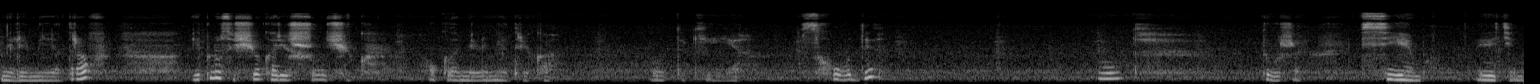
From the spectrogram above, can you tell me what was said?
миллиметров. И плюс еще корешочек около миллиметрика. Вот такие сходы. Вот. Тоже всем этим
